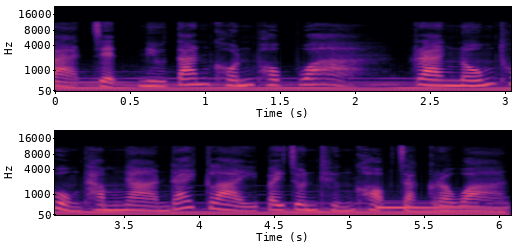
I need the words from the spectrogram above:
1687 นิวตันค้นพบว่า แรงโน้มถ่วงทำงานได้ไกลไปจนถึงขอบจักรวาล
